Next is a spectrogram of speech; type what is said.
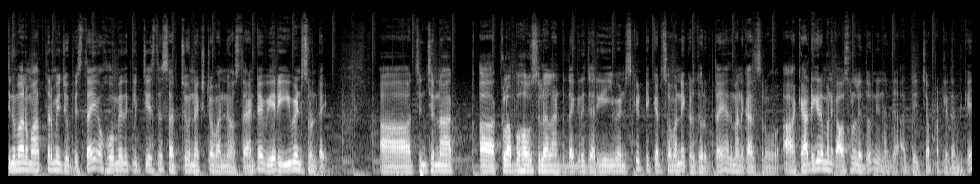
సినిమాలు మాత్రమే చూపిస్తాయి హోమ్ మీద క్లిక్ చేస్తే సెర్చ్ నెక్స్ట్ అవన్నీ వస్తాయి అంటే వేరే ఈవెంట్స్ ఉంటాయి చిన్న చిన్న క్లబ్ హౌస్లు అలాంటి దగ్గర జరిగే ఈవెంట్స్కి టికెట్స్ అవన్నీ ఇక్కడ దొరుకుతాయి. అది మనకు అసలు ఆ కేటగిరీ మనకు అవసరం లేదు. నేను అది అది చెప్పట్లేదు అందుకే.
